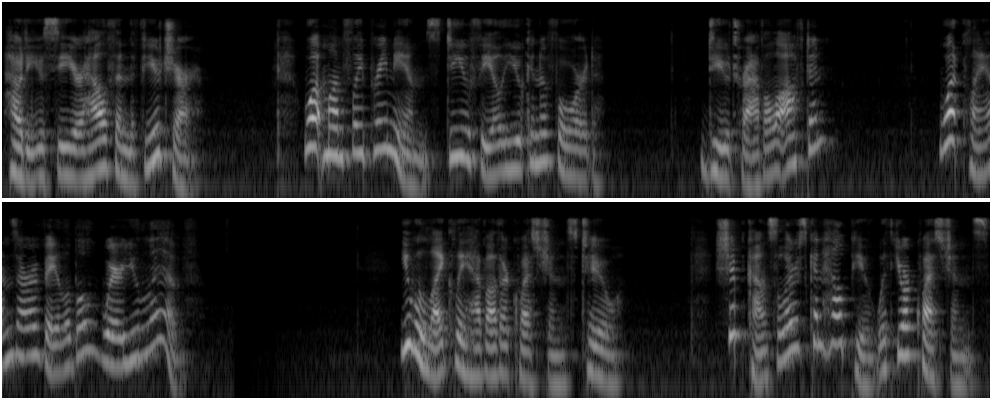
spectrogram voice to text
How do you see your health in the future? What monthly premiums do you feel you can afford? Do you travel often? What plans are available where you live? You will likely have other questions too. SHIP counselors can help you with your questions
